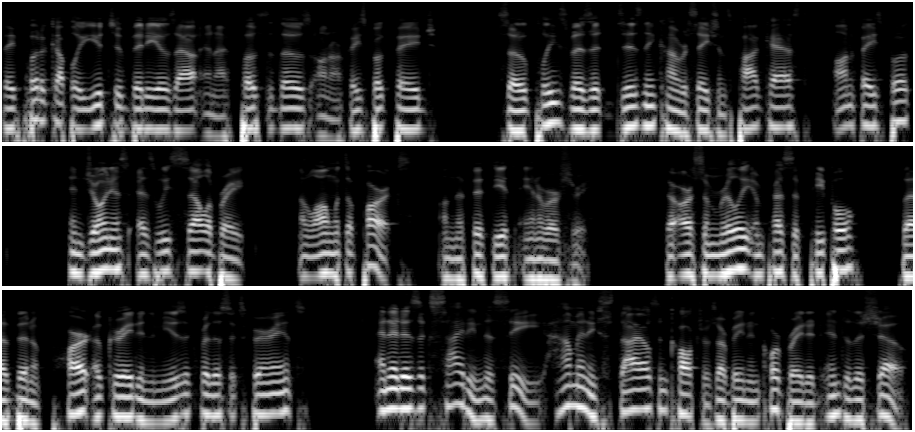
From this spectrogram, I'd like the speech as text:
They've put a couple of YouTube videos out, and I've posted those on our Facebook page. So please visit Disney Conversations Podcast on Facebook and join us as we celebrate, along with the parks, on the 50th anniversary. There are some really impressive people who have been a part of creating the music for this experience, and it is exciting to see how many styles and cultures are being incorporated into this show.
